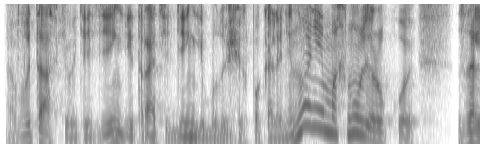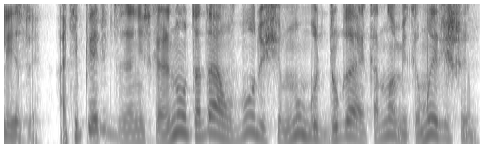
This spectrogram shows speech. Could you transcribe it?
вытаскивать эти деньги и тратить деньги будущих поколений. Но они махнули рукой, залезли. А теперь они сказали, ну тогда в будущем, ну будет другая экономика, мы решим.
